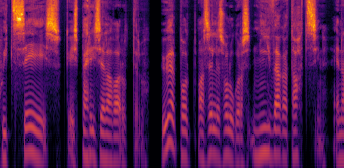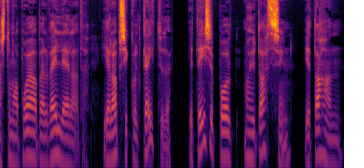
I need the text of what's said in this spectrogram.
kuid sees käis päris elav arutelu. Ühelt poolt ma selles olukorras nii väga tahtsin ennast oma poja peal välja elada ja lapsikult käituda ja teiselt poolt ma ju tahtsin, ja tahan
